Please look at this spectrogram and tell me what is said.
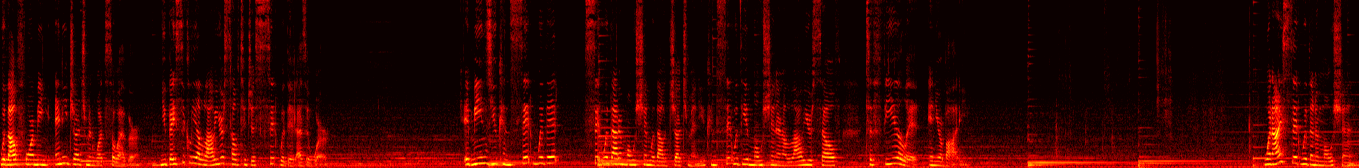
without forming any judgment whatsoever. You basically allow yourself to just sit with it, as it were. It means you can sit with it, sit with that emotion without judgment. You can sit with the emotion and allow yourself to feel it in your body. When I sit with an emotion,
